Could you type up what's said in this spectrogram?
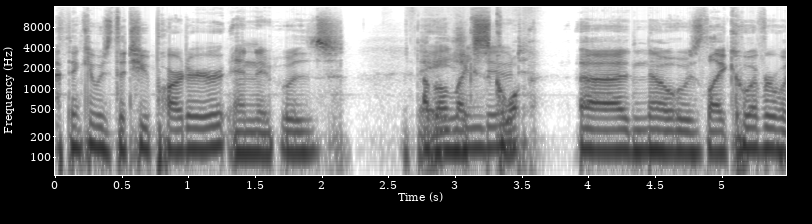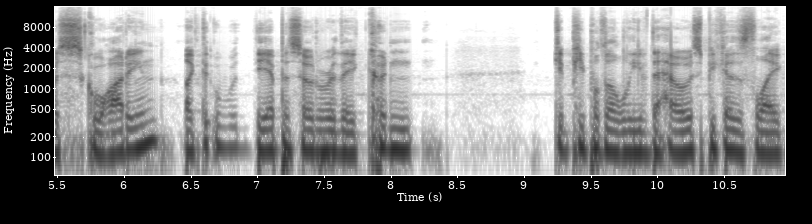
I think it was the two parter, and it was the about like Asian squat. Uh, no, it was like whoever was squatting, like the, the episode where they couldn't get people to leave the house because like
